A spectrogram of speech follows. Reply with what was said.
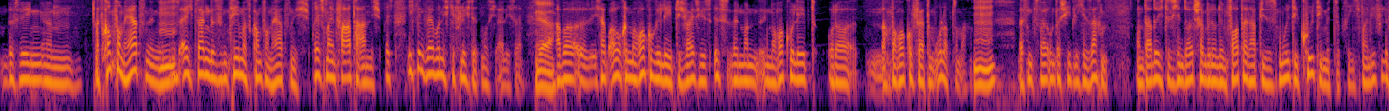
deswegen ähm, Es kommt vom Herzen irgendwie. Mhm. Ich muss echt sagen, das ist ein Thema, es kommt vom Herzen. Ich spreche meinen Vater an. Ich, sprech, ich bin selber nicht geflüchtet, muss ich ehrlich sein. Ja. Aber äh, ich habe auch in Marokko gelebt. Ich weiß, wie es ist, wenn man in Marokko lebt oder nach Marokko fährt, um Urlaub zu machen. Mhm. Das sind zwei unterschiedliche Sachen. Und dadurch, dass ich in Deutschland bin und den Vorteil habe, dieses Multikulti mitzukriegen. Ich meine, wie viele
